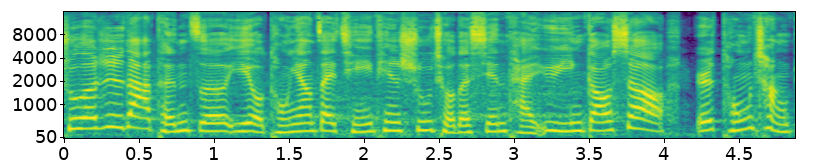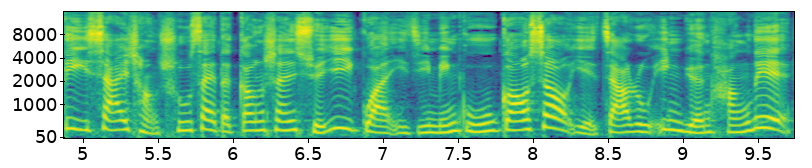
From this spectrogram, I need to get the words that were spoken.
除了日大藤泽，也有同样在前一天输球的仙台育英高校，而同场地下一场初赛的冈山学艺馆以及名古屋高校也加入应援行列，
